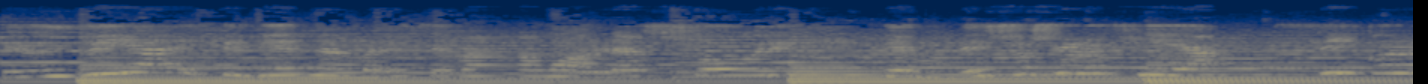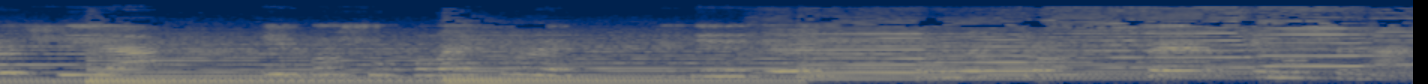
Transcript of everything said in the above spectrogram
Pero hoy día, este viernes, al parecer, vamos a hablar sobre temas de sociología, psicología y, por supuesto, lo que tiene que ver con nuestro ser emocional.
